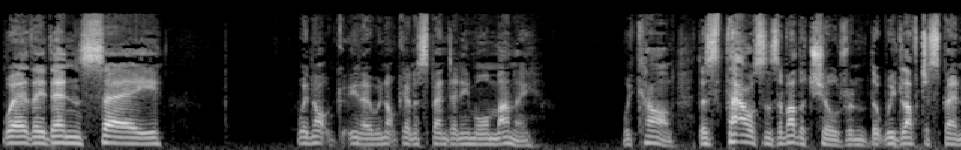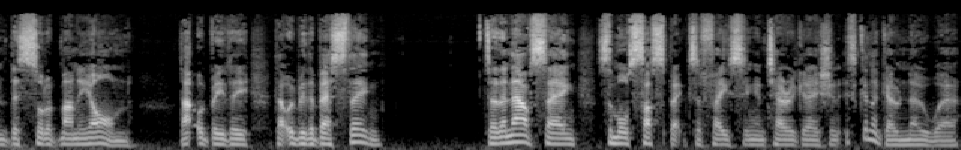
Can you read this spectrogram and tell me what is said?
where they then say, we're not, you know, we're not going to spend any more money? We can't. There's thousands of other children that we'd love to spend this sort of money on. That would be the, that would be the best thing. So they're now saying some more suspects are facing interrogation. It's going to go nowhere.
